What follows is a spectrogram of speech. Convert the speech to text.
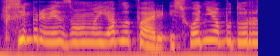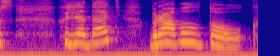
Всім привіт, з вами я Blackfire, і сьогодні я буду розглядати Бравл Talk.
